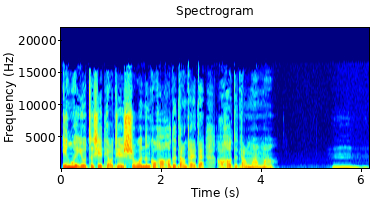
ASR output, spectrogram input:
因为有这些条件，使我能够好好的当太太，好好的当妈妈。嗯，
